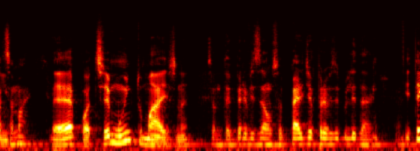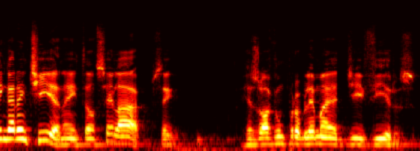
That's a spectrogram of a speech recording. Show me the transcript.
Uhum. Pode ser mais. É, pode ser muito mais, né? Você não tem previsão, você perde a previsibilidade. E tem garantia, né? Então, sei lá, você resolve um problema de vírus.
